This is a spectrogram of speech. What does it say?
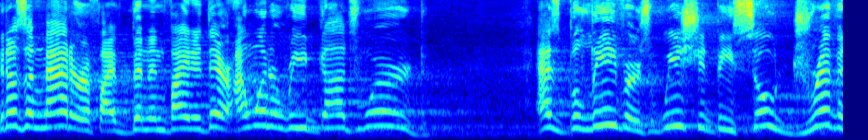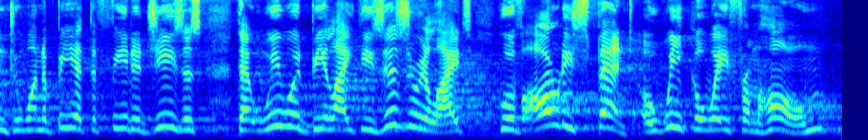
It doesn't matter if I've been invited there. I want to read God's word. As believers, we should be so driven to want to be at the feet of Jesus that we would be like these Israelites who have already spent a week away from home,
